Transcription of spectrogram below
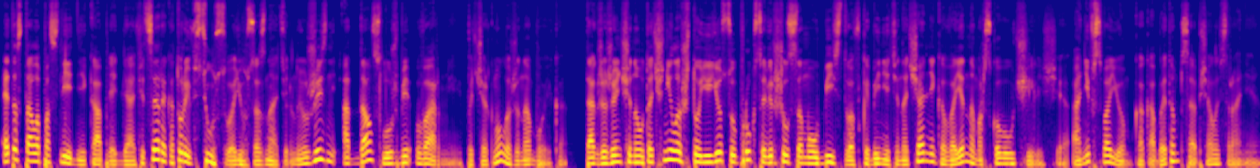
Это стало последней каплей для офицера, который всю свою сознательную жизнь отдал службе в армии, подчеркнула жена Бойко. Также женщина уточнила, что ее супруг совершил самоубийство в кабинете начальника военно-морского училища, а не в своем, как об этом сообщалось ранее.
